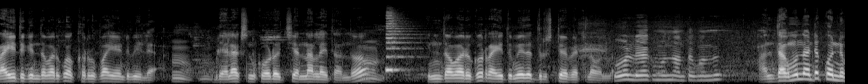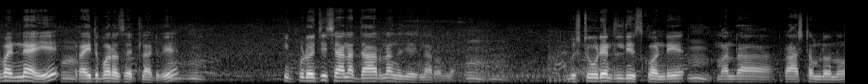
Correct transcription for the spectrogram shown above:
రైతుకి ఇంతవరకు ఒక్క రూపాయి ఏంటి వీలే. ఇప్పుడు ఎలక్షన్ కోడ్ వచ్చి ఎన్నాళ్ళు అవుతుందో ఇంతవరకు రైతు మీద దృష్టి పెట్టలే వాళ్ళు. కోల్ లేకముందు అంతకుముందు? అంతకుముందు అంటే కొన్ని పడినాయి రైతు భరోసా ఇట్లాంటివి. ఇప్పుడు వచ్చి చాలా దారుణంగా చేసినారు వాళ్ళు. ఇప్పుడు స్టూడెంట్లు తీసుకోండి మన రాష్ట్రంలోనూ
